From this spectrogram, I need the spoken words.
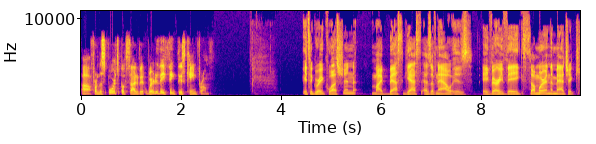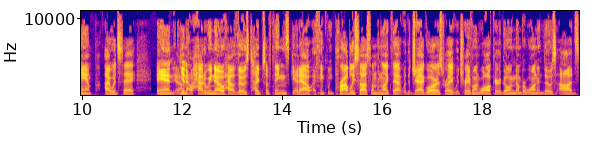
Uh, from the sportsbook side of it, where do they think this came from? It's a great question. My best guess as of now is a very vague somewhere in the magic camp, I would say. And, yeah. you know, how do we know how those types of things get out? I think we probably saw something like that with the Jaguars, right? With Travon Walker going number one and those odds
